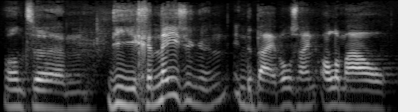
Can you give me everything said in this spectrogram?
want ehm, die genezingen in de Bijbel zijn allemaal.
